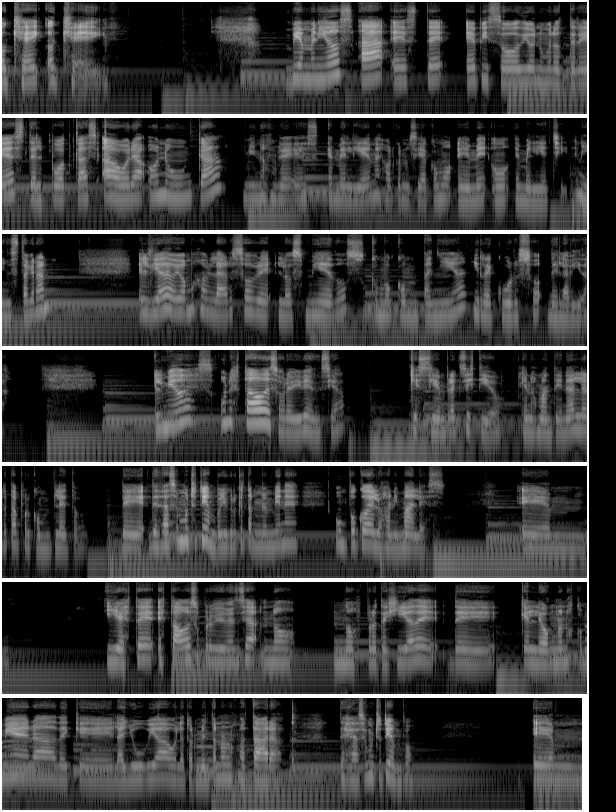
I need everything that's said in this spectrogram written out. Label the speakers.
Speaker 1: Ok, ok. Bienvenidos a este episodio número 3 del podcast Ahora o Nunca. Mi nombre es Emelie, mejor conocida como M o Emeliechi en Instagram. El día de hoy vamos a hablar sobre los miedos como compañía y recurso de la vida. El miedo es un estado de sobrevivencia que siempre ha existido que nos mantiene alerta por completo. desde hace mucho tiempo, yo creo que también viene un poco de los animales. Em, y este estado de supervivencia no, nos protegía de, que el león no nos comiera, de que la lluvia o la tormenta no nos matara, desde hace mucho tiempo. Em,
